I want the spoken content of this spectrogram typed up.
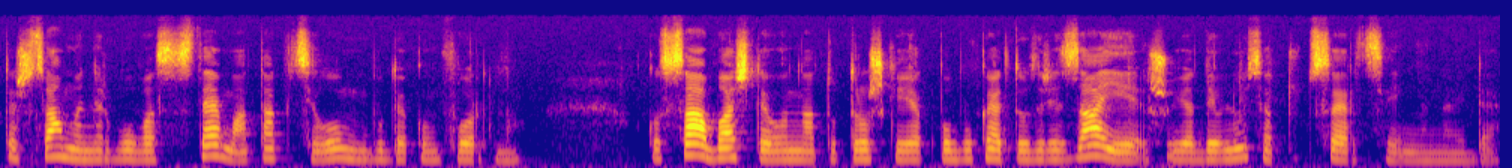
Те ж саме нервова система, а так в цілому буде комфортно. Коса, бачите, вона тут трошки як по букету зрізає, що я дивлюся, тут серце іменно йде.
